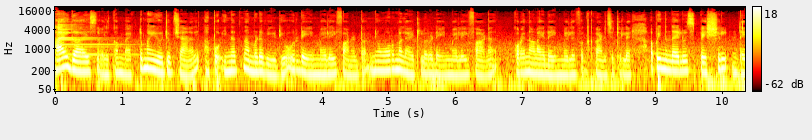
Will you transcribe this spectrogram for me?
Hi guys welcome back to my YouTube channel അപ്പോൾ ഇന്നത്തെ നമ്മുടെ വീഡിയോ ഒരു ഡേ ഇൻ മൈ ലൈഫാണ് കേട്ടോ നോർമൽ ആയിട്ടുള്ള ഒരു ഡേ ഇൻ മൈ ലൈഫാണ് കുറേ നാളായി ഡേ ഇൻ മൈ ലൈഫൊക്കെ കാണിച്ചിട്ടില്ലേ? അപ്പോൾ ഇന്ന് എന്തായാലും ഒരു special day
